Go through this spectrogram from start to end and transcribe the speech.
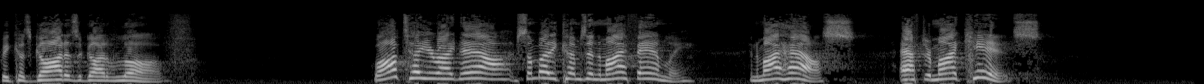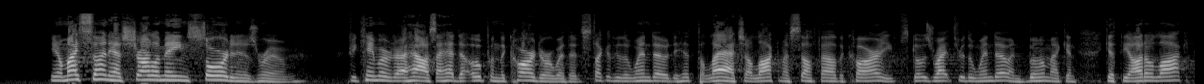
Because God is a God of love. Well, I'll tell you right now, if somebody comes into my family, into my house, after my kids, you know, my son has Charlemagne's sword in his room. If he came over to our house, I had to open the car door with it, stuck it through the window to hit the latch. I locked myself out of the car. He goes right through the window, and boom, I can get the auto lock.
